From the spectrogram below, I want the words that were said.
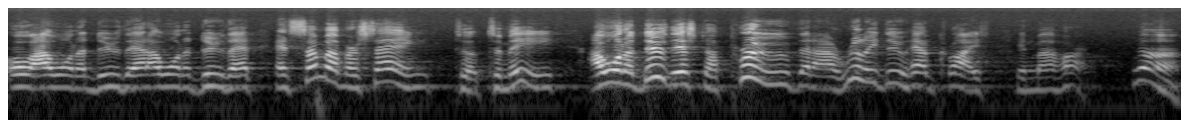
Oh, I want to do that, I want to do that. And some of them are saying to, to me, I want to do this to prove that I really do have Christ in my heart. No.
